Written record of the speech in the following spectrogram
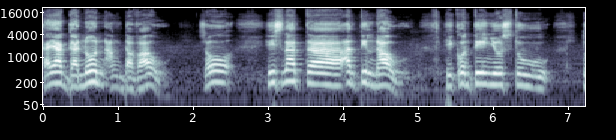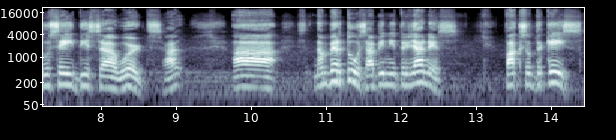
Kaya ganon ang Davao. So, he's not, uh, until now, he continues to to say these uh, words. Ha? Ah, number two, sabi ni Trillanes, facts of the case.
